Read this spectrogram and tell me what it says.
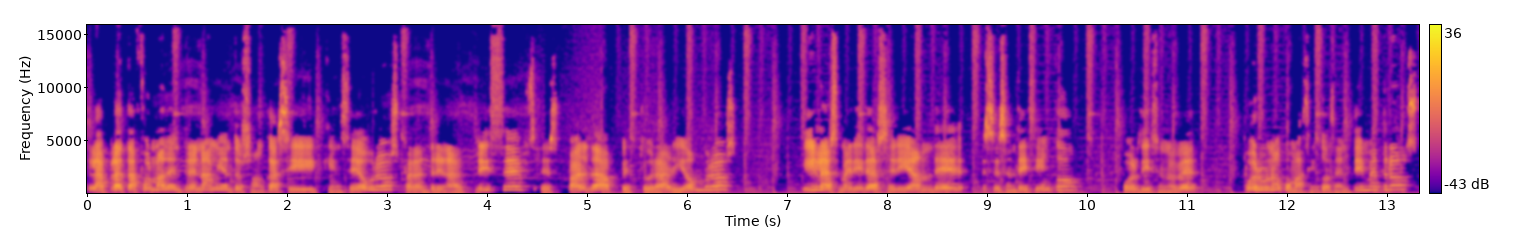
La plataforma de entrenamiento son casi 15 euros para entrenar tríceps, espalda, pectoral y hombros. Y las medidas serían de 65 por 19 por 1,5 centímetros.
